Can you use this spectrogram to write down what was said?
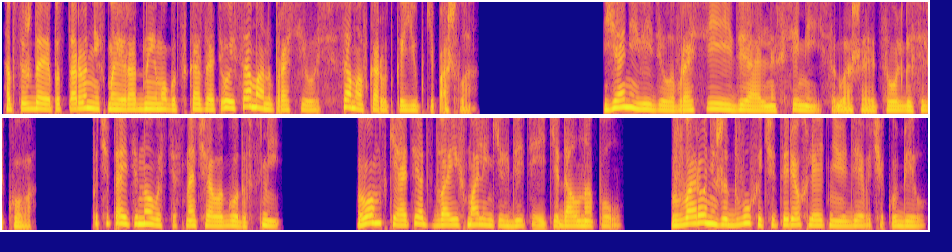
Обсуждая посторонних, мои родные могут сказать «Ой, сама напросилась, сама в короткой юбке пошла». «Я не видела в России идеальных семей», — соглашается Ольга Селькова. «Почитайте новости с начала года в СМИ. В Омске отец двоих маленьких детей кидал на пол. В Воронеже двух- и четырехлетнюю девочек убил.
